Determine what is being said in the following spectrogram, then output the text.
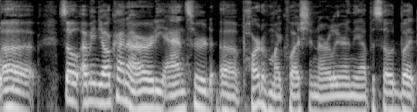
uh, so I mean, y'all kind of already answered uh, part of my question earlier in the episode, but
